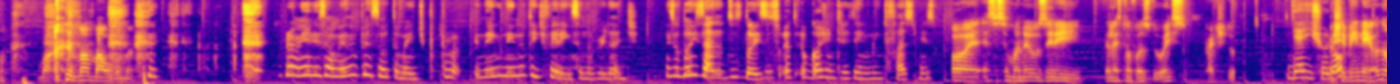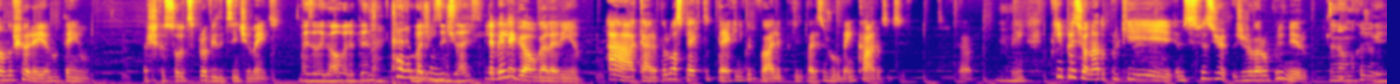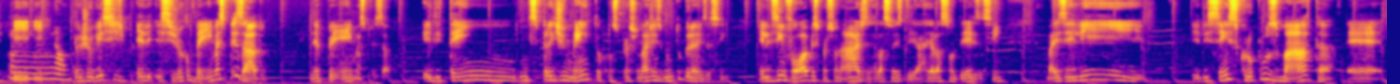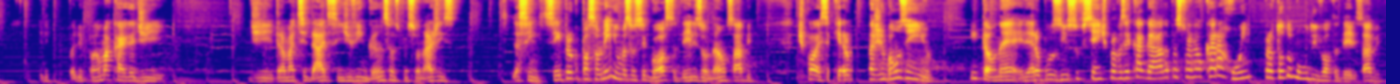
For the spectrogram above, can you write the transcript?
uma, uma amálgama. pra mim, eles são a mesma pessoa também. Tipo, pro- nem, nem não tem diferença, na verdade. Mas eu dou risada dos dois. Eu, eu, eu gosto de entretenimento fácil mesmo. Ó, essa semana eu zerei The Last of Us 2, parte 2. E aí, chorou? Achei bem legal. Não, não chorei, eu não tenho. Acho que eu sou desprovido de sentimentos. Mas é legal, vale a pena? Caramba, Vale 200 gente. reais? Ele é bem legal, galerinha. Ah, cara, pelo aspecto técnico ele vale, porque ele parece um jogo bem caro, assim, você fica Uhum. bem. Fiquei impressionado porque. Eu não sei se vocês já, já jogaram o primeiro. Não, nunca joguei. E- Hum, não. Eu joguei esse, ele, esse jogo bem mais pesado. Ele é bem mais pesado. Ele tem um desprendimento com os personagens muito grandes, assim. Ele desenvolve os personagens, as relações de, a relação deles, assim. Mas ele. Ele sem escrúpulos mata. É, ele, ele põe uma carga de. de dramaticidade, assim, de vingança aos personagens. Assim, sem preocupação nenhuma se você gosta deles ou não, sabe? Tipo, ó, esse aqui era um personagem bonzinho. Então, né, ele era bonzinho o suficiente pra fazer cagada pra se tornar o cara ruim pra todo mundo em volta dele, sabe?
